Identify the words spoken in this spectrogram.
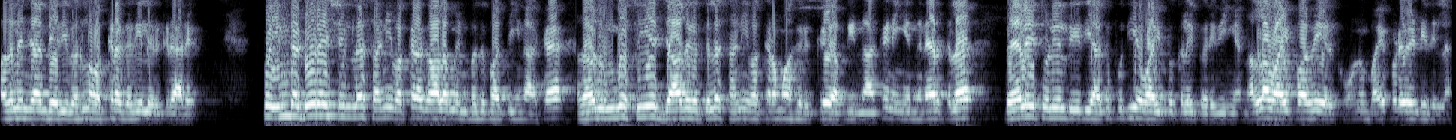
பதினஞ்சாம் தேதி வரலும் வக்கர கதியில் இருக்கிறாரு. இப்போ இந்த டூரேஷன்ல சனி வக்கர காலம் என்பது பாத்தீங்கன்னாக்க அதாவது உங்க சுய ஜாதகத்துல சனி வக்கரமாக இருக்கு அப்படின்னாக்க நீங்க இந்த நேரத்துல வேலை தொழில் ரீதியாக புதிய வாய்ப்புகளை பெறுவீங்க. நல்ல வாய்ப்பாவே இருக்கும். ஒன்றும் பயப்பட வேண்டியதில்லை.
